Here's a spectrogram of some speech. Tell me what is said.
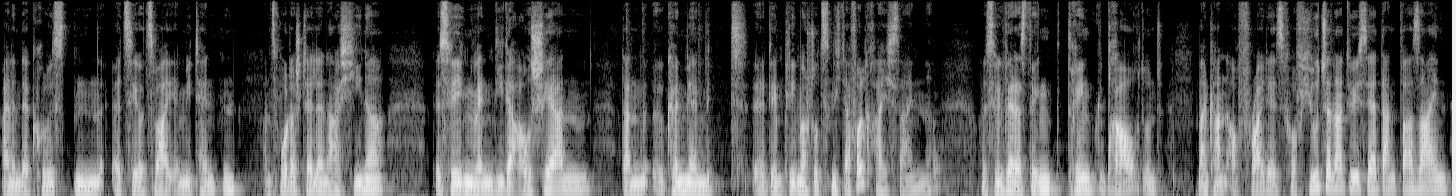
einem der größten äh, CO2-Emittenten. An zweiter Stelle nach China. Deswegen, wenn die da ausscheren, dann äh, können wir mit äh, dem Klimaschutz nicht erfolgreich sein. Ne? Und deswegen wäre das dringend, dringend gebraucht und man kann auch Fridays for Future natürlich sehr dankbar sein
